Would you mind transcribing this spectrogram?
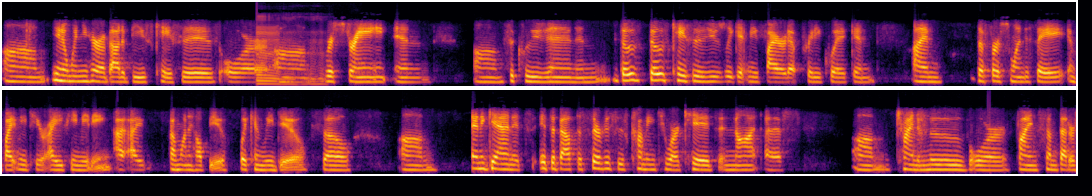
um, you know when you hear about abuse cases or mm-hmm. um, restraint and um, seclusion, and those those cases usually get me fired up pretty quick, and I'm the first one to say, invite me to your IEP meeting. I, I, I want to help you. What can we do? So, um, and again, it's, it's about the services coming to our kids and not us um, trying to move or find some better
